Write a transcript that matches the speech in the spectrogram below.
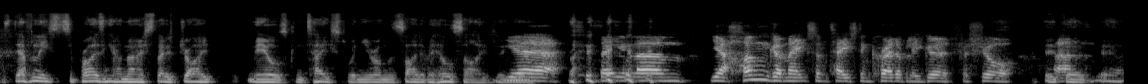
It's definitely surprising how nice those dried meals can taste when you're on the side of a hillside. Yeah, they, um, yeah, hunger makes them taste incredibly good for sure. It um, does, yeah.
